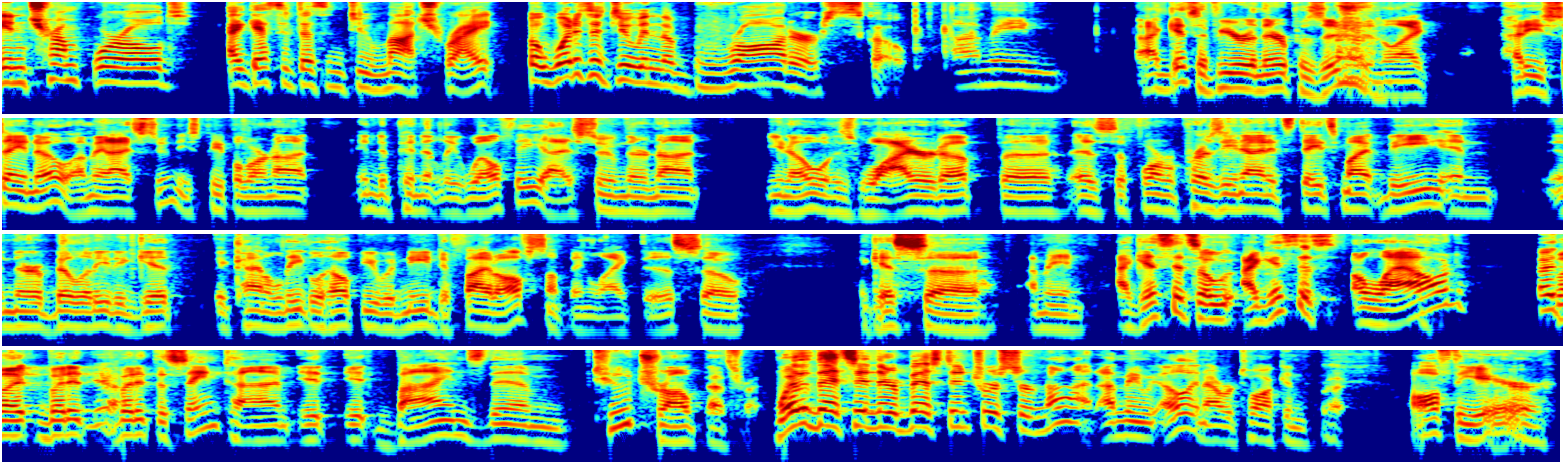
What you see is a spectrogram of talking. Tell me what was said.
In Trump world, I guess it doesn't do much, right? But what does it do in the broader scope? I mean, I guess if you're in their position, like, how do you say no? I mean, I assume these people are not independently wealthy. I assume they're not you know, as wired up uh, as the former president of the United States might be, and in their ability to get the kind of legal help you would need to fight off something like this. So, I guess, uh, I mean, I guess it's I guess it's allowed. But but it, yeah. but at the same time, it, it binds them to Trump. That's right. Whether that's in their best interest or not. I mean, Ellie and I were talking right. off the air.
